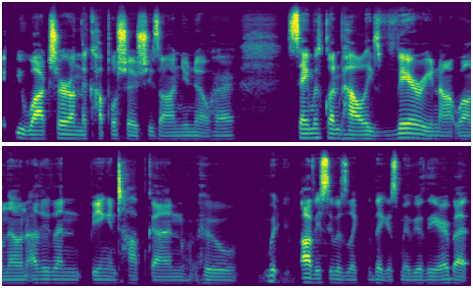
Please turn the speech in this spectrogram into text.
if you watch her on the couple shows she's on, you know her. Same with Glen Powell. He's very not well known, other than being in Top Gun, who obviously was like the biggest movie of the year. But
